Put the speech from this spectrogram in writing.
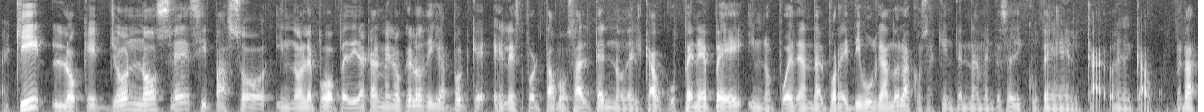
aquí lo que yo no sé si pasó y no le puedo pedir a Carmelo que lo diga porque él es portavoz alterno del caucus PNP y no puede andar por ahí divulgando las cosas que internamente se discuten en el, caucus, ¿verdad?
